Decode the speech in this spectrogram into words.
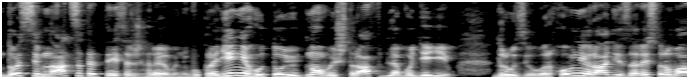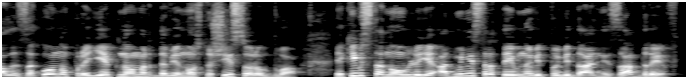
до 17 тисяч гривень. В Україні готують новий штраф для водіїв. Друзі, у Верховній Раді зареєстрували законопроєкт номер 9642, який встановлює адміністративну відповідальність за дрифт.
